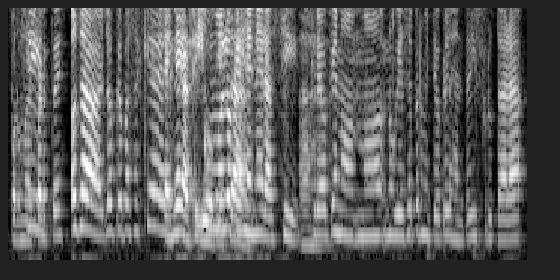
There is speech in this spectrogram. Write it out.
formar Sí, parte? O sea, lo que pasa es que Es negativo, como lo que genera, sí. Ah. Creo que no, no, no hubiese permitido que la gente disfrutara.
